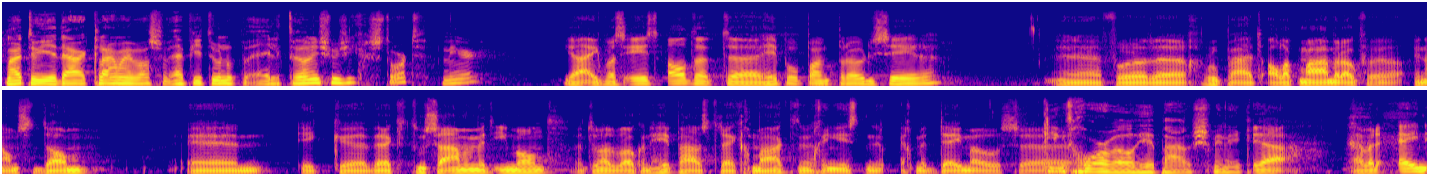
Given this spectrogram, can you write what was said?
Maar toen je daar klaar mee was, heb je toen op elektronische muziek gestort? Meer? ja, ik was eerst altijd eh hip-hop aan het produceren. Eh, voor eh, groepen uit Alkmaar, maar ook in Amsterdam. En ik eh, werkte toen samen met iemand. En toen hadden we ook een hip-house track gemaakt. En we gingen eerst echt met demo's. eh, Klinkt goor wel hip-house, vind ik. Ja, ja maar de één,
